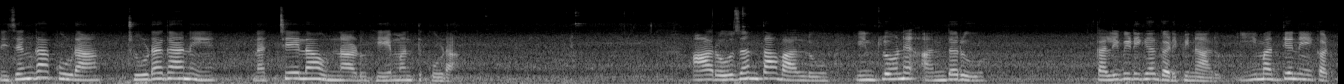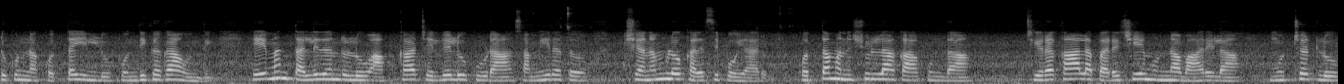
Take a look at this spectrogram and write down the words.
నిజంగా కూడా చూడగానే నచ్చేలా ఉన్నాడు హేమంత్ కూడా. ఆ రోజంతా వాళ్ళు ఇంట్లోనే అందరూ కలివిడిగా గడిపినారు. ఈ మధ్యనే కట్టుకున్న కొత్త ఇల్లు పొందికగా ఉంది. హేమంత్ తల్లిదండ్రులు అక్క చెల్లెలు కూడా సమీరతో క్షణంలో కలిసిపోయారు. కొత్త మనుషుల్లా కాకుండా చిరకాల పరిచయం ఉన్న వారిలా ముచ్చట్లు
